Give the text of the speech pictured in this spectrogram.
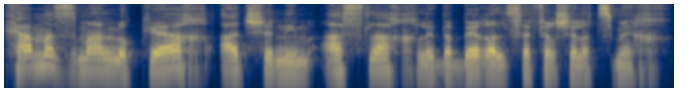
כמה זמן לוקח עד שנמאס לך לדבר על ספר של עצמך?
